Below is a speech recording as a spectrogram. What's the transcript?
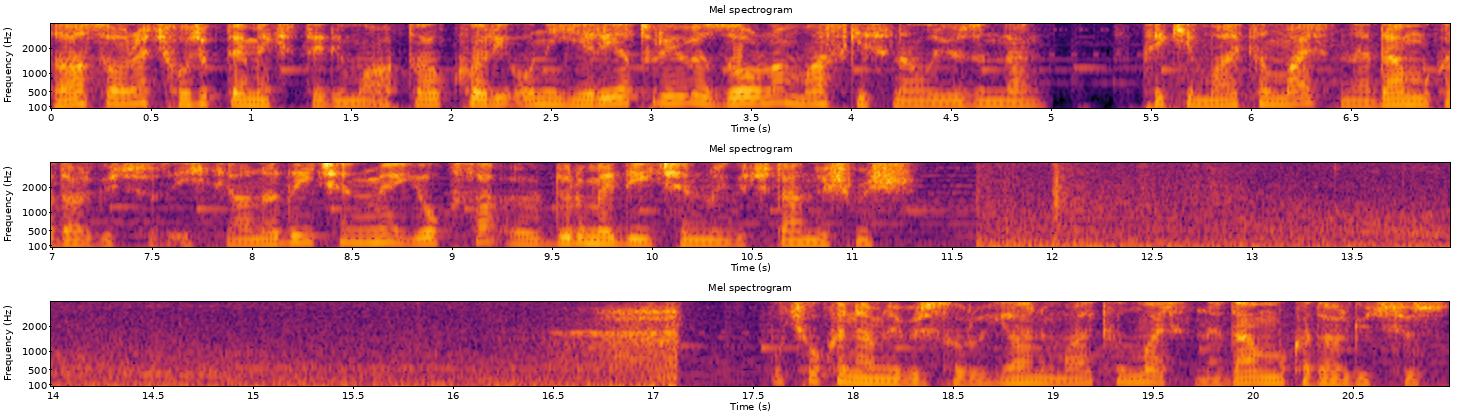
Daha sonra çocuk demek istediğim o aptal Corey onu yere yatırıyor ve zorla maskesini alıyor yüzünden. Peki Michael Myers neden bu kadar güçsüz? İhtiyarladığı için mi yoksa öldürmediği için mi güçten düşmüş? Bu çok önemli bir soru. Yani Michael Myers neden bu kadar güçsüz?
